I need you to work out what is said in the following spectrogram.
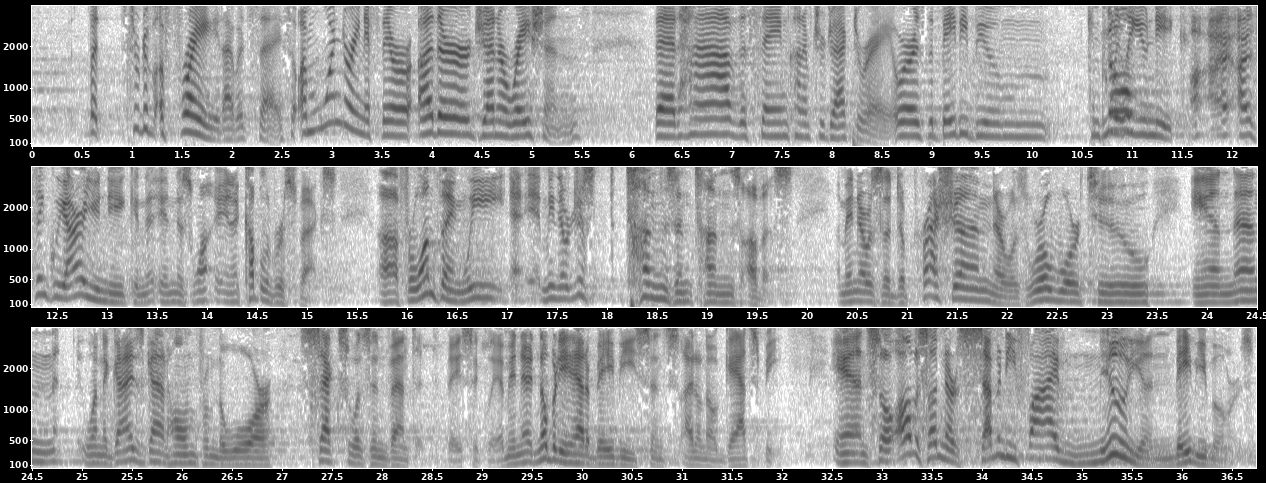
but sort of afraid, I would say. So I'm wondering if there are other generations that have the same kind of trajectory, or is the baby boom completely no, unique? I, I, think we are unique in, in this one, in a couple of respects. Uh, for one thing, we, I mean, there were just tons and tons of us. I mean, there was the depression, there was World War II, and then when the guys got home from the war, sex was invented, basically. I mean, nobody had a baby since, I don't know, Gatsby. And so all of a sudden, there's 75 million baby boomers.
